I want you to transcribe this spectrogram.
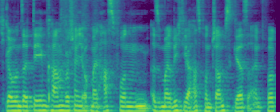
Ich glaube und seitdem kam wahrscheinlich auch mein Hass von, also mein richtiger Hass von Jumpscares einfach,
